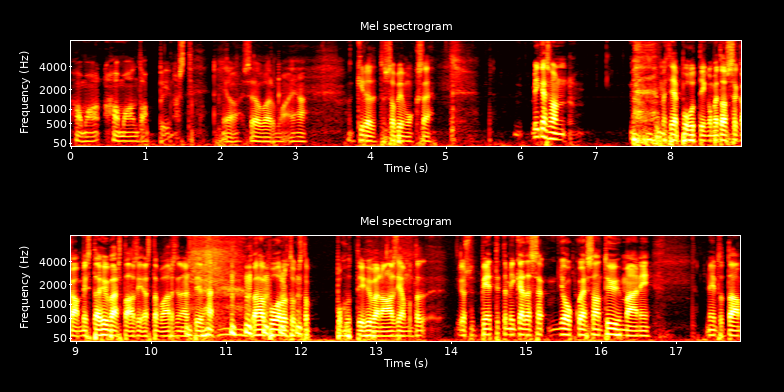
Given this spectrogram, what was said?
hamaan, hamaan tappiin asti. Joo, se on varmaan ihan kirjoitettu sopimukseen. Mikä se on, mä tiedä puhuttiinko me tossakaan mistä hyvästä asiasta varsinaisesti, vähän, vähän puolustuksesta puhuttiin hyvänä asiaa, mutta jos nyt miettii, että mikä tässä joukkueessa on tyhmää, niin, niin tota,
